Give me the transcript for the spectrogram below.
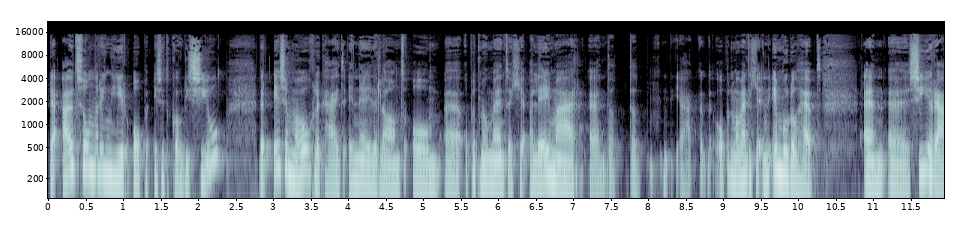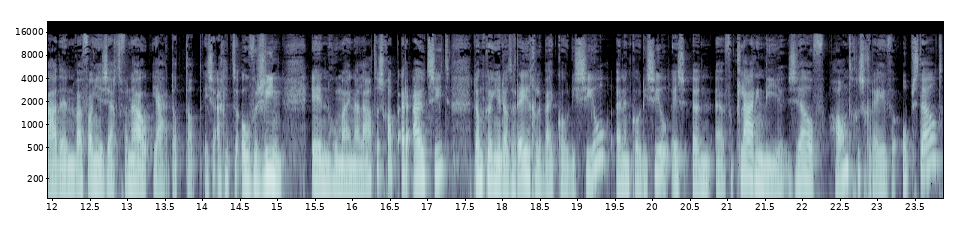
De uitzondering hierop is het codiciel. Er is een mogelijkheid in Nederland om op het moment dat je alleen maar, dat, dat, ja, op het moment dat je een inboedel hebt en uh, sieraden waarvan je zegt van nou ja, dat, dat is eigenlijk te overzien in hoe mijn nalatenschap eruit ziet, dan kun je dat regelen bij codiciel. En een codiciel is een uh, verklaring die je zelf handgeschreven opstelt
